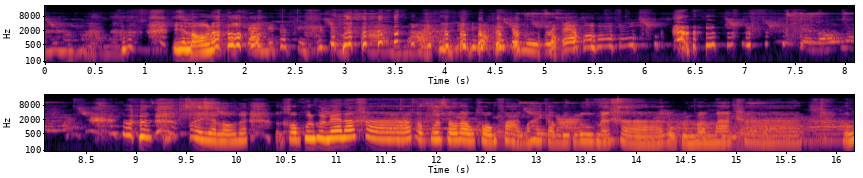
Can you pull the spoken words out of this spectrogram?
ให้มาหานะอย่าร้องนะตกใจลิปสติกขึ้นจมูกตายอยู่นะขึ้นจมูกแล้วอย่าร้องนะไม่อย่าร้องนะ ขอบคุณคุณแม่นะคะ ขอบคุณสำหรับของฝากมาให้กับลูกๆนะคะ ขอบคุณมากๆค่ะ โอ้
